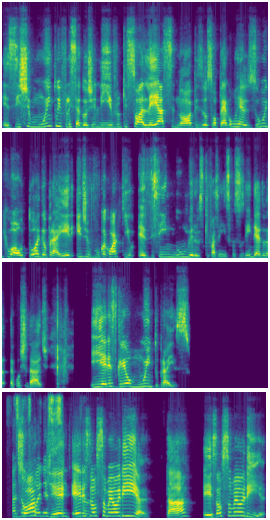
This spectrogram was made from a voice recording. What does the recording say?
Existe muito influenciador de livro que só lê a sinopse ou só pega um resumo que o autor deu pra ele e divulga com aquilo. Existem inúmeros que fazem isso, vocês não têm ideia da, da quantidade. E eles ganham muito pra isso. Mas não Só foi nesse que sentido. eles não são maioria, tá? Eles não são maioria.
